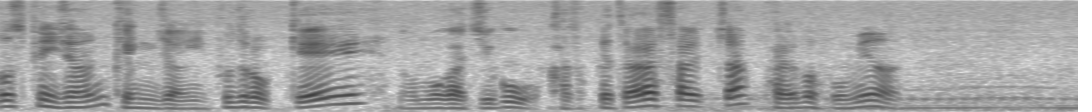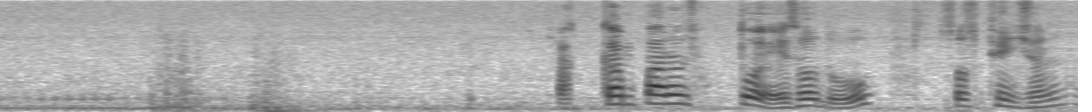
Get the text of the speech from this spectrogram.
서스펜션 굉장히 부드럽게 넘어가지고 가속 페달 살짝 밟아보면 약간 빠른 속도에서도 서스펜션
